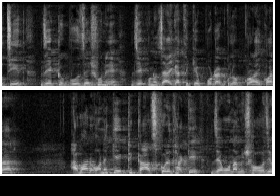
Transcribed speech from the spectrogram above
উচিত যে একটু বুঝে শুনে যে কোনো জায়গা থেকে প্রোডাক্টগুলো ক্রয় করার। আবার অনেকে একটি কাজ করে থাকে, যেমন আমি সহজে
